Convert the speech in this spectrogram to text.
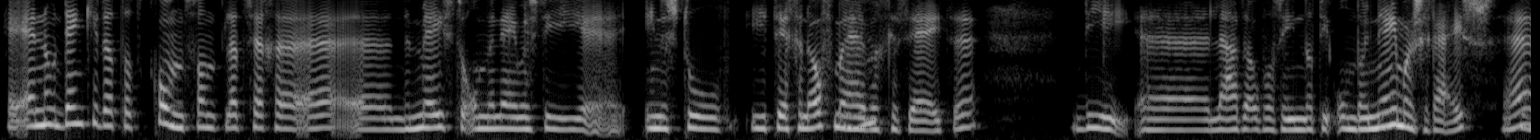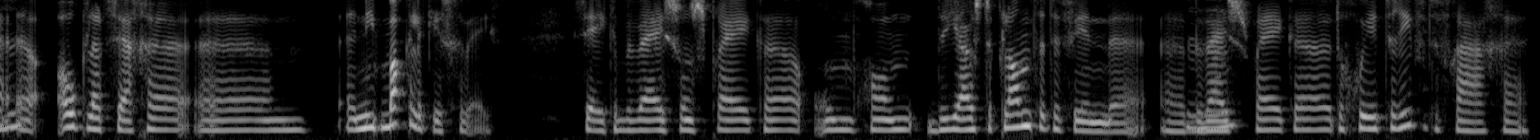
Hey, en hoe denk je dat dat komt? Want laat zeggen, eh, de meeste ondernemers die eh, in de stoel hier tegenover me Mhm. hebben gezeten, die eh, laten ook wel zien dat die ondernemersreis hè, Mhm. eh, ook, laat zeggen, ehm, eh, niet makkelijk is geweest. Zeker bij wijze van spreken om gewoon de juiste klanten te vinden. eh bij Mhm. wijze van spreken de goede tarieven te vragen.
